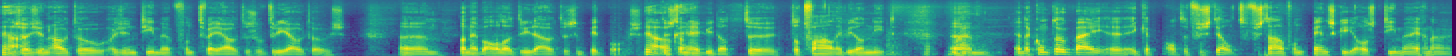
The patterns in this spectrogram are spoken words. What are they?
Ja. Dus als je een auto, als je een team hebt van twee auto's of drie auto's, ehm, dan hebben alle drie de auto's een pitbox. Ja, dus dan heb je dat, eh, dat verhaal heb je dan niet. Ehm, en daar komt ook bij, eh, ik heb altijd versteld verstaan van Penske als team-eigenaar.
